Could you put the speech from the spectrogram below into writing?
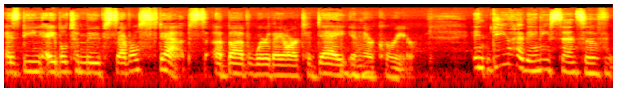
as being able to move several steps above where they are today mm-hmm. in their career. And do you have any sense of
